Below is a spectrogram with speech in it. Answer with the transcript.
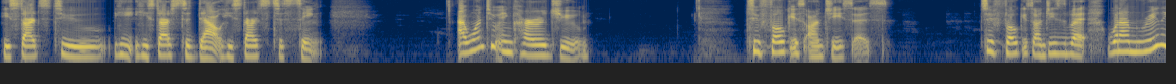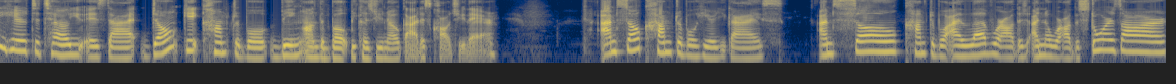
He starts to he he starts to doubt. He starts to sink. I want to encourage you to focus on Jesus to focus on Jesus. But what I'm really here to tell you is that don't get comfortable being on the boat because you know God has called you there. I'm so comfortable here, you guys. I'm so comfortable. I love where all the I know where all the stores are.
